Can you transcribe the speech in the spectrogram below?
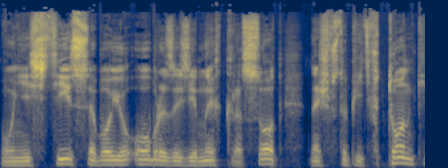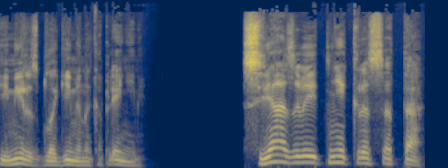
Унести с собою образы земных красот, значит вступить в тонкий мир с благими накоплениями. Связывает не красота,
